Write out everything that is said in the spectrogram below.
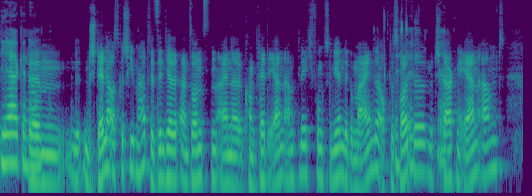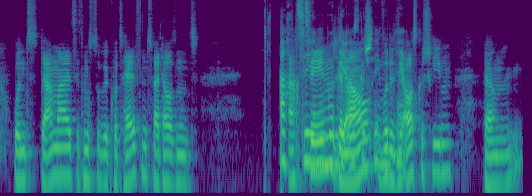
ja, genau. ähm, ne, eine Stelle ausgeschrieben hat. Wir sind ja ansonsten eine komplett ehrenamtlich funktionierende Gemeinde, auch bis Richtig. heute mit starkem ja. Ehrenamt. Und damals, jetzt musst du mir kurz helfen, 2018 wurde genau, ausgeschrieben. wurde sie ja. ausgeschrieben. Ähm,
